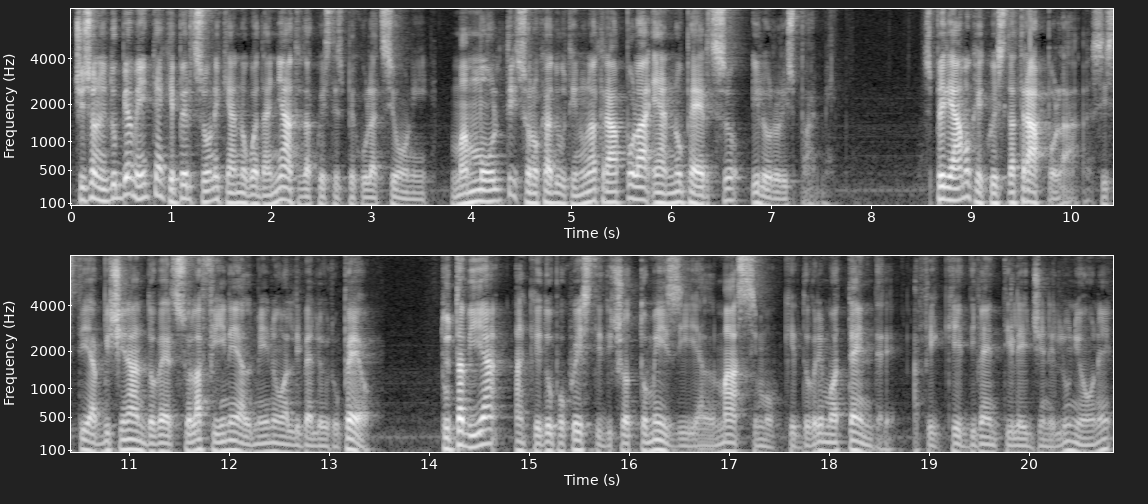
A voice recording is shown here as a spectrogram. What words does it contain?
Ci sono indubbiamente anche persone che hanno guadagnato da queste speculazioni, ma molti sono caduti in una trappola e hanno perso i loro risparmi. Speriamo che questa trappola si stia avvicinando verso la fine almeno a livello europeo Tuttavia, anche dopo questi 18 mesi al massimo che dovremo attendere affinché diventi legge nell'Unione,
